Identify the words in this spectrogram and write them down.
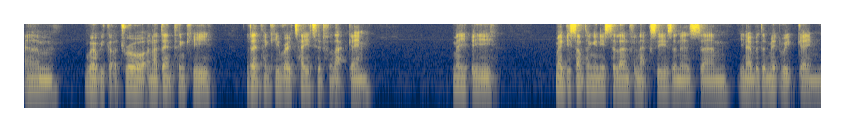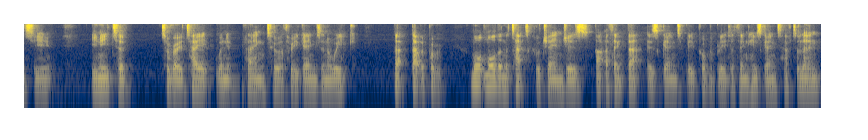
um, where we got a draw, and I don't think he, I don't think he rotated for that game. Maybe, maybe something he needs to learn for next season is, um, you know, with the midweek games, you, you need to, to rotate when you're playing two or three games in a week. That that would probably more more than the tactical changes. I, I think that is going to be probably the thing he's going to have to learn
